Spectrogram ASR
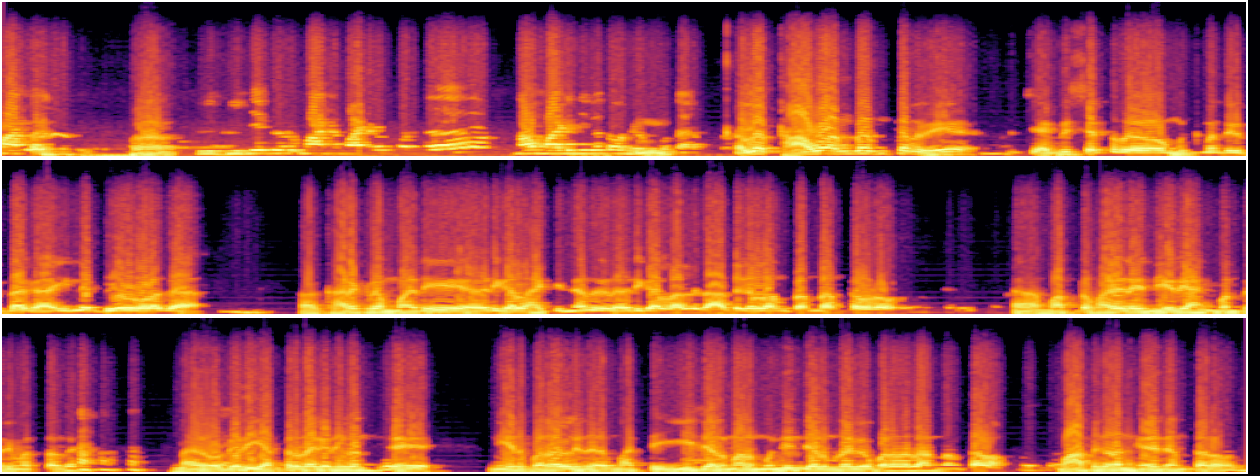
ಮಾಡ್ತಾ ಇರ್ತದೆ ಈ ಬಿಜೆಪಿ ಅವರು ನಾವು ಮಾಡಿದೀವಿ ಅಂತ ಅವ್ರು ಹೇಳ್ಕೊತಾರೆ ಅಲ್ಲ ತಾವ ಅಂದಂತಾರ್ರಿ ಜಗದೀಶ್ ಶೆಟ್ಟರ್ ಮುಖ್ಯಮಂತ್ರಿ ಇದ್ದಾಗ ಇಲ್ಲೇ ಬೇವ್ರೊಳಗ ಕಾರ್ಯಕ್ರಮ ಮಾಡಿ ಅಡಿಗಲ್ ಹಾಕಿದ್ನಿ ಅಂದ್ರೆ ಅಡಿಗಲ್ ಅಲ್ಲಿ ಅಡ್ಡಗಲ್ಲ ಅಂತಂದಂತವ್ರು ಅವ್ರು. ಹಾ, ಮತ್ತ ಹೊಳ್ಳಿ ನೀರ್ ಹೆಂಗ್ ಬಂತ್ರಿ ಮತ್ತದ ನಾವ್ ಒಗದಿ ಎತ್ತರದ ಅಗದಿವಿ ಅಂತ ನೀರ್ ಬರಲ್ಲ ಇದು ಮತ್ತೆ ಈ ಜನ್ಮಲ್ ಮುಂದಿನ ಜನ್ಮದಾಗ ಬರೋದಿಲ್ಲ ಅಂತ ಮಾತುಗಳನ್ನ ಹೇಳಿದಂತಾರ ಅವ್ರು.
